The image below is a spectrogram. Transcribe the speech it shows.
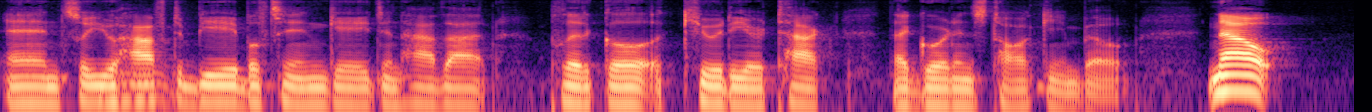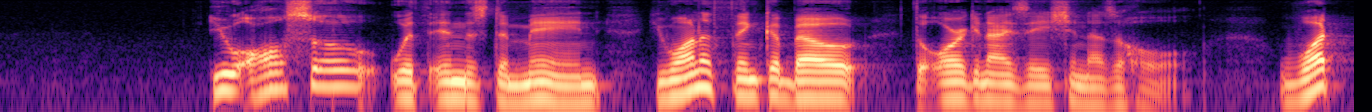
And so you mm. have to be able to engage and have that political acuity or tact that Gordon's talking about. Now, you also, within this domain, you want to think about the organization as a whole what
